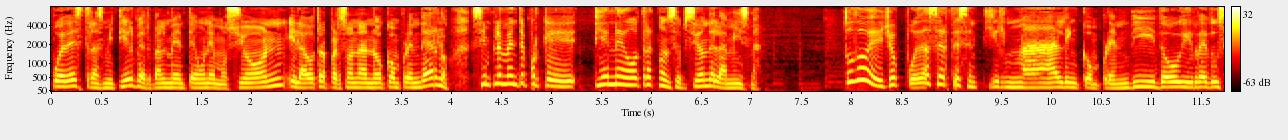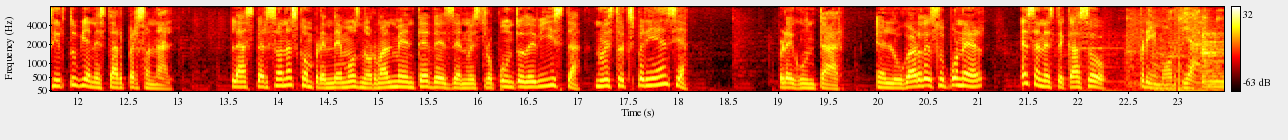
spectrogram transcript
Puedes transmitir verbalmente una emoción y la otra persona no comprenderlo, simplemente porque tiene otra concepción de la misma. Todo ello puede hacerte sentir mal, incomprendido y reducir tu bienestar personal. Las personas comprendemos normalmente desde nuestro punto de vista, nuestra experiencia. Preguntar, en lugar de suponer, es en este caso primordial.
